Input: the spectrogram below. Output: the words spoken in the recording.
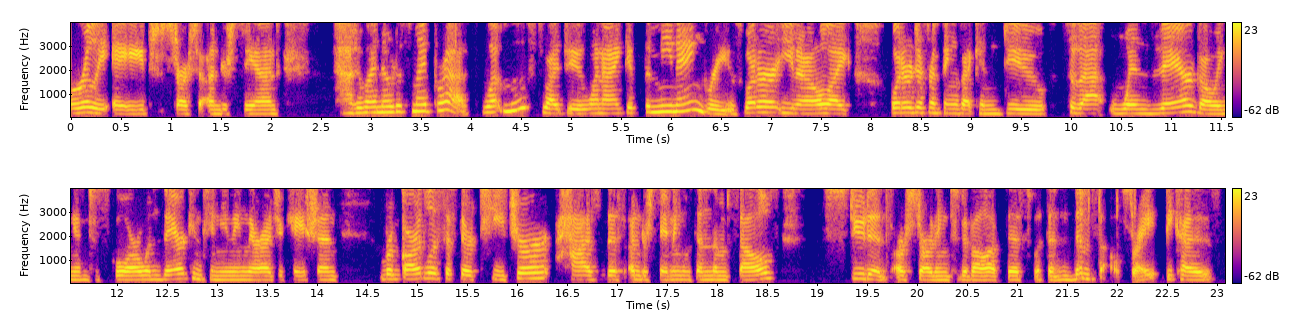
early age start to understand how do I notice my breath? What moves do I do when I get the mean angries? What are, you know, like, what are different things I can do so that when they're going into school when they're continuing their education, regardless if their teacher has this understanding within themselves, students are starting to develop this within themselves, right? Because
